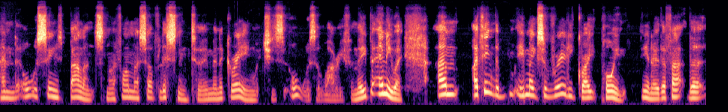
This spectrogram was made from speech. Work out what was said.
and it always seems balanced. And I find myself listening to him and agreeing, which is always a worry for me. But anyway, um, I think that he makes a really great point. You know, the fact that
